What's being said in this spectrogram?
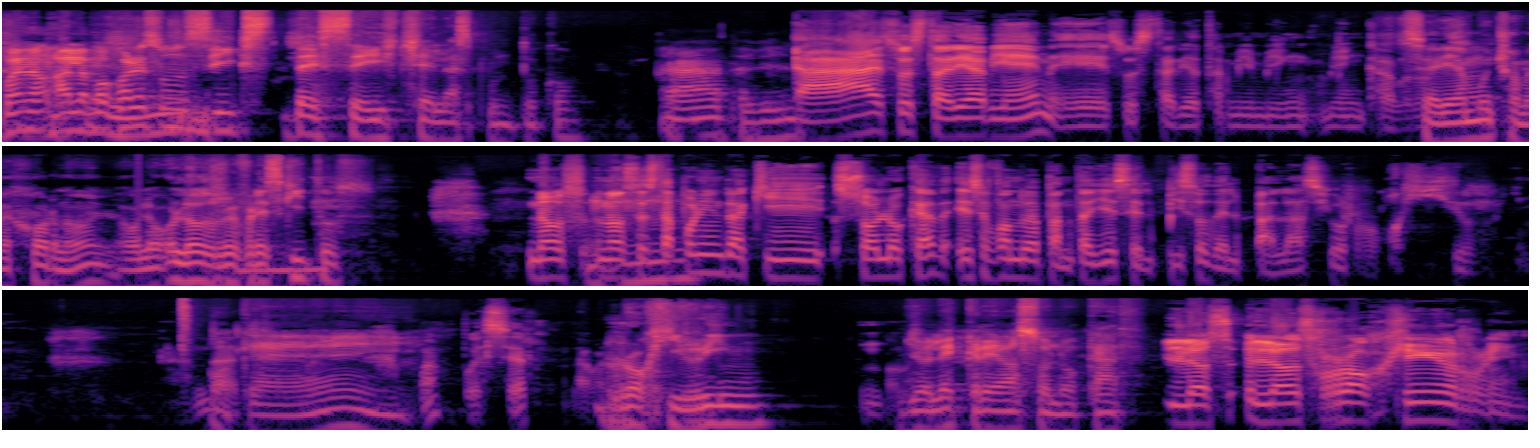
Bueno, a lo mejor es un six de seischelas.com. Ah, está bien. Ah, eso estaría bien, eso estaría también bien, bien cabrón. Sería mucho mejor, ¿no? O, lo- o los refresquitos. Nos, nos está poniendo aquí solo CAD, ese fondo de pantalla es el piso del Palacio Rojir. Ok. Bueno, puede ser, la verdad. Rojirrín. No Yo le creo a Solocad. Los, los Rojirrim.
